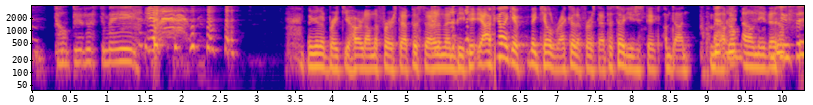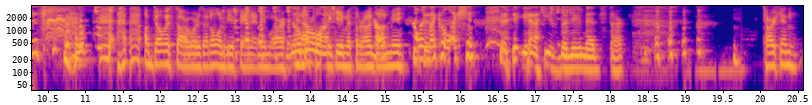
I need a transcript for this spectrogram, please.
don't do this to me. Yeah. They're gonna break your heart on the first episode, and then be. Yeah, I feel like if they killed Wrecker the first episode, you'd just be like, "I'm done. I'm out. I don't need this. I'm done with Star Wars. I don't want to be a fan anymore. No You're not pulling. Game of Thrones on me." Selling my collection. yeah, he's the new Ned Stark. Tarkin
